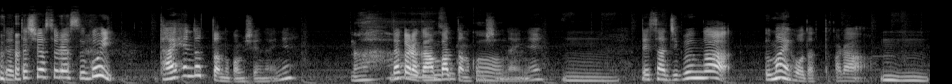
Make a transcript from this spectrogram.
で私はそれはすごい大変だったのかもしれないね。だから頑張ったのかもしれないね。うん。でさ自分が上手い方だったからうんうん。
